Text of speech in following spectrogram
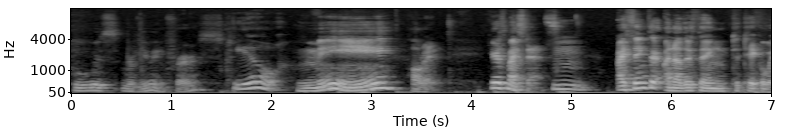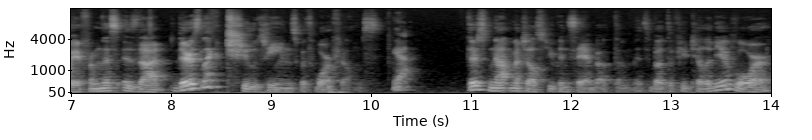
Who is reviewing first? You. Me. All right. Here's my stance. Mm. I think that another thing to take away from this is that there's like two themes with war films. Yeah. There's not much else you can say about them. It's about the futility of war.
